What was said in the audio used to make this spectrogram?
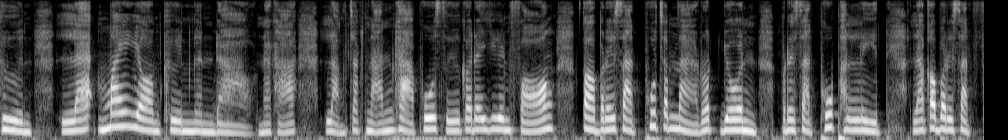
คืน และไม่ยอมคืนเงินดาวนะคะ หลังจากนั้นค่ะผู้ซื้อก็ได้ยื่นฟ้อง ต่อบริษัทผู้จำหน่ายรถยนต์ บริษัทผู้ผลิต แล้วก็บริษัทไฟ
